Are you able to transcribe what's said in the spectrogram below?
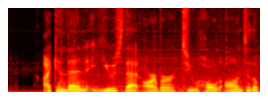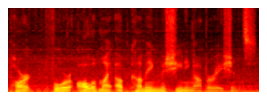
I can then use that arbor to hold on to the part for all of my upcoming machining operations.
